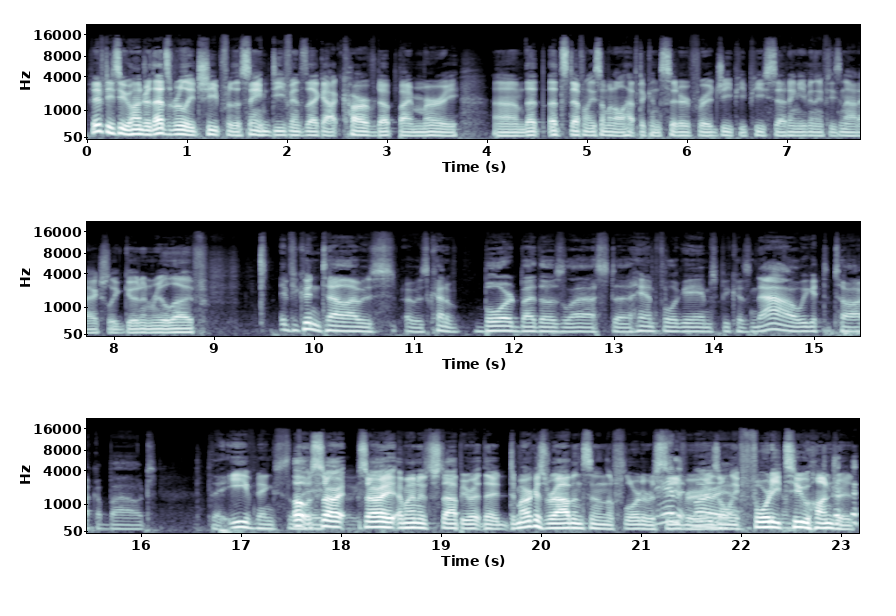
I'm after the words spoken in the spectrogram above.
5200. That's really cheap for the same defense that got carved up by Murray. Um, that that's definitely someone I'll have to consider for a GPP setting, even if he's not actually good in real life. If you couldn't tell, I was I was kind of bored by those last uh, handful of games because now we get to talk about the evening slate. Oh, sorry, sorry. I'm going to stop you right there. Demarcus Robinson, the Florida receiver, is only 4,200.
